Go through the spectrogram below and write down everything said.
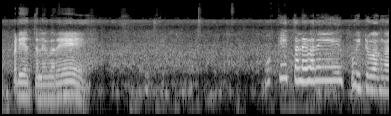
அப்படியா தலைவரே ஓகே தலைவரே போயிட்டு வாங்க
